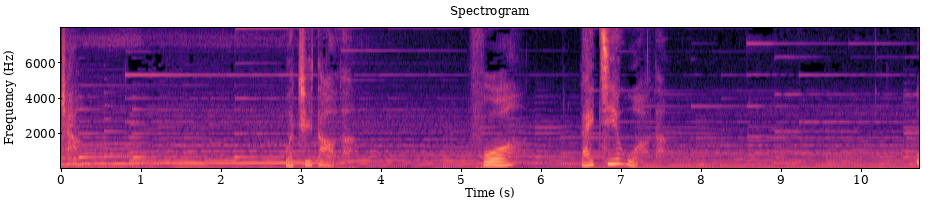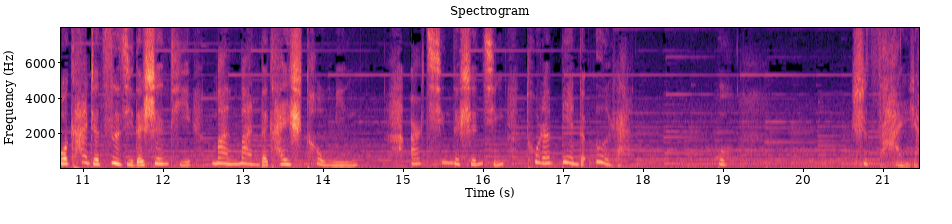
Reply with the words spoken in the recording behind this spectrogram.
唱。我知道了，佛来接我了。我看着自己的身体慢慢的开始透明，而青的神情突然变得愕然，不是惨然。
